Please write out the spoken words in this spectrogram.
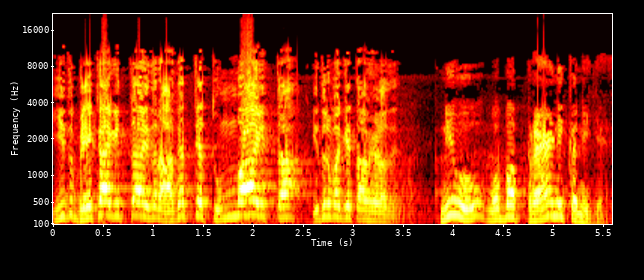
ಇದು ಬೇಕಾಗಿತ್ತ? ಇದರ ಅಗತ್ಯ ತುಂಬಾ ಇತ್ತ? ಇದ್ರ ಬಗ್ಗೆ ತಾವು ಹೇಳೋದೇನು? ನೀವು ಒಬ್ಬ ಪ್ರಯಾಣಿಕನಿಗೆ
